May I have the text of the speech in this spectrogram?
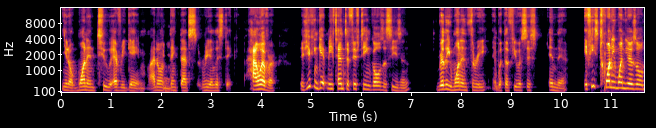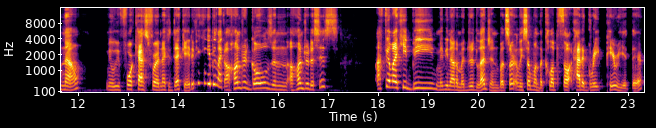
you know, one and two every game. I don't mm. think that's realistic. However, if you can get me 10 to 15 goals a season, really one and three with a few assists in there. If he's 21 years old now, I mean, we forecast for a next decade. If you can give me like 100 goals and 100 assists, I feel like he'd be maybe not a Madrid legend, but certainly someone the club thought had a great period there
